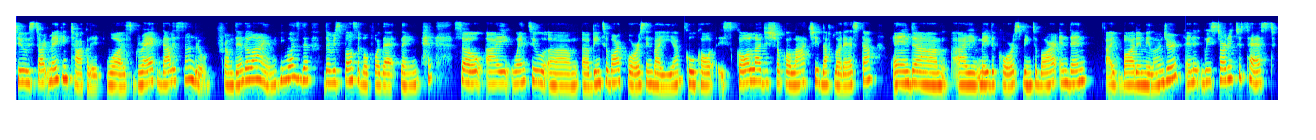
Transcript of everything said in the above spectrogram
to start making chocolate was Greg D'Alesandre from Dandelion. He was the, the responsible for that thing. so I went to um, a bean to bar course in Bahia, called Escola de Chocolate da Floresta and um, I made the course bean to bar, and then I bought a melanger, and it, we started to test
